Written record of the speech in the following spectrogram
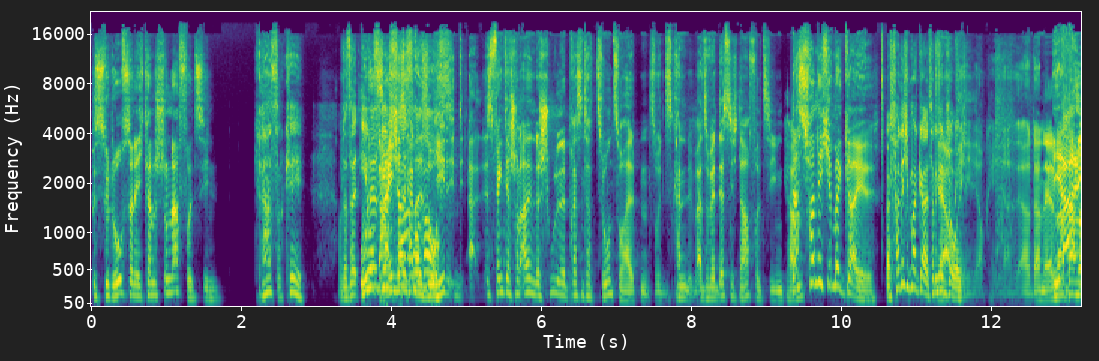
bist du doof, sondern ich kann das schon nachvollziehen. Krass, okay. Aber da seid ihr Oder Nein, das kann also Jede, es fängt ja schon an, in der Schule eine Präsentation zu halten. So, das kann, also wer das nicht nachvollziehen kann. Das fand ich immer geil. Das fand ich immer geil, das hab ich ja, enjoyed. okay, ja, okay, ja, ja, dann, äh, Ja, dann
